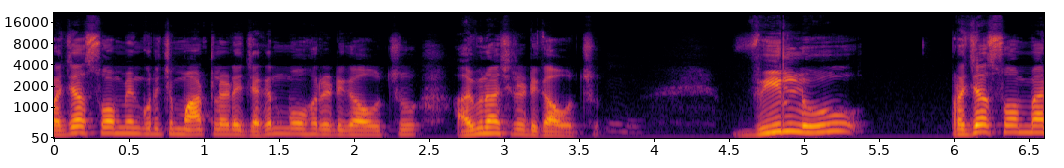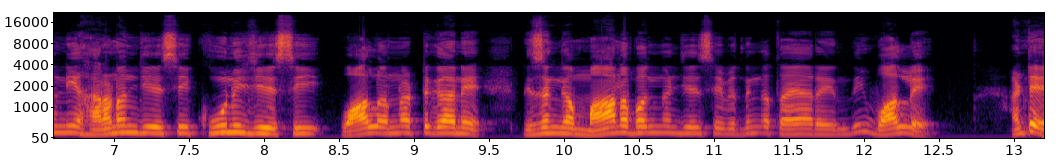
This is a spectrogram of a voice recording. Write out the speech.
ప్రజాస్వామ్యం గురించి మాట్లాడే జగన్మోహన్ రెడ్డి కావచ్చు అవినాష్ రెడ్డి కావచ్చు వీళ్ళు ప్రజాస్వామ్యాన్ని హరణం చేసి కూని చేసి వాళ్ళు అన్నట్టుగానే నిజంగా మానభంగం చేసే విధంగా తయారైంది వాళ్ళే. అంటే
